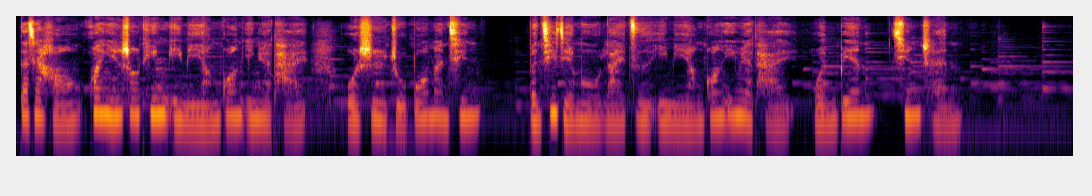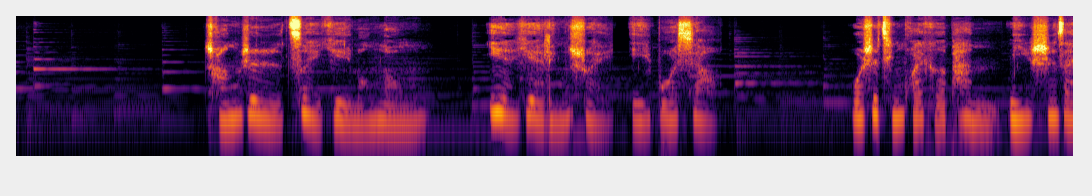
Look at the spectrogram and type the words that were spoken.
大家好，欢迎收听一米阳光音乐台，我是主播曼青。本期节目来自一米阳光音乐台，文编清晨。长日醉意朦胧，夜夜临水一波笑。我是秦淮河畔迷失在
